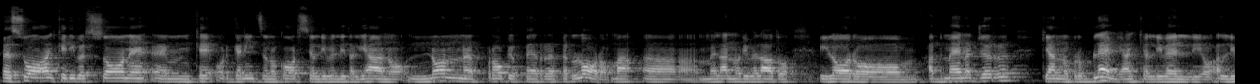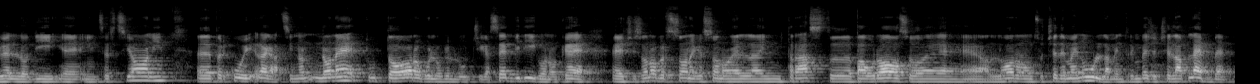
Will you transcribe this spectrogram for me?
eh, so anche di persone ehm, che organizzano corsi a livello italiano, non proprio per, per loro, ma eh, me l'hanno rivelato i loro ad manager che hanno problemi anche a livello, a livello di eh, inserzioni, eh, per cui ragazzi non, non, è tutto oro quello che luccica, se vi dicono che eh, ci sono persone che sono nel, in trust pauroso e a loro non succede mai nulla, mentre invece c'è la plebe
